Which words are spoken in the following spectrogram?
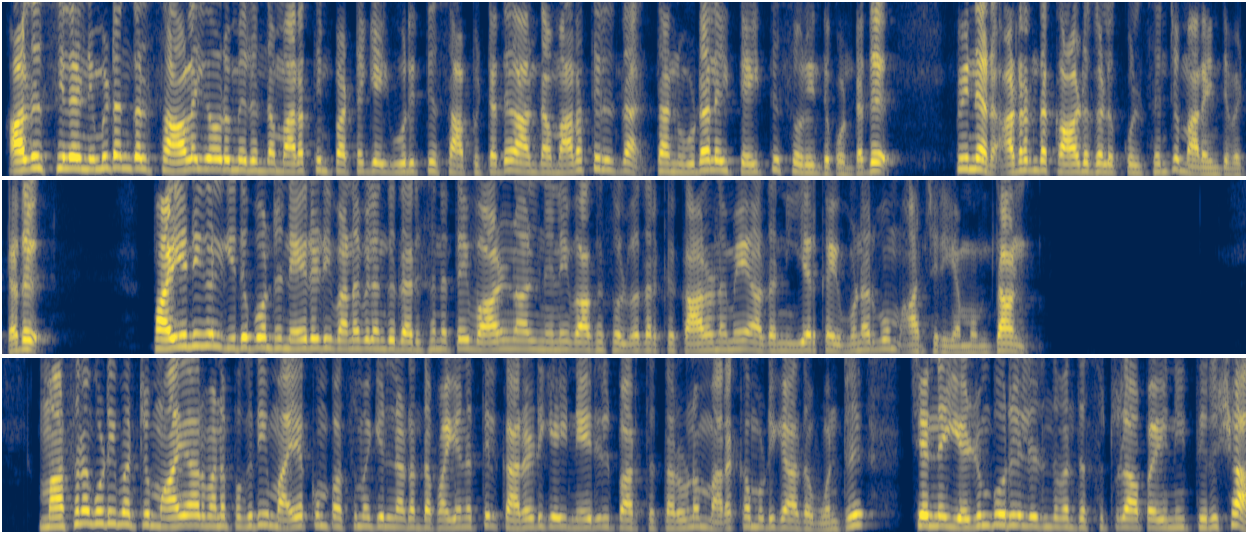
அது சில நிமிடங்கள் சாலையோரம் இருந்த மரத்தின் பட்டையை உரித்து சாப்பிட்டது. அந்த மரத்தில் த- தன் உடலை தேய்த்து சொரிந்து கொண்டது. பின்னர் அடர்ந்த காடுகளுக்குள் சென்று மறைந்துவிட்டது பயணிகள் இதுபோன்ற நேரடி வனவிலங்கு தரிசனத்தை வாழ்நாள் நினைவாக சொல்வதற்கு காரணமே அதன் இயற்கை உணர்வும் ஆச்சரியமும் தான். மசனகுடி மற்றும் மாயார் வனப்பகுதி மயக்கும் பசுமையில் நடந்த பயணத்தில் கரடியை நேரில் பார்த்த தருணம் மறக்க முடியாத ஒன்று. சென்னை எழும்பூரில் இருந்து வந்த சுற்றுலா பயணி திரிஷா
